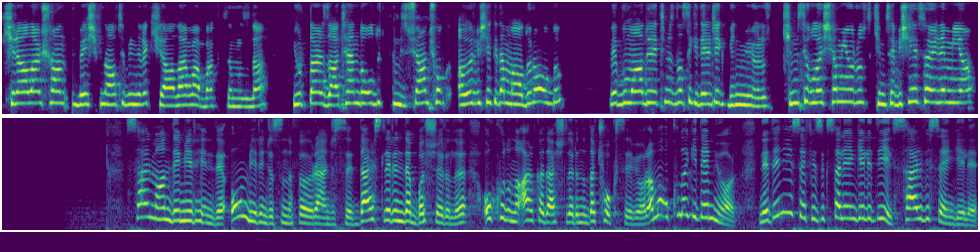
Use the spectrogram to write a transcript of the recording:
Kiralar şu an 5 bin 6 bin lira kiralar var baktığımızda. Yurtlar zaten doldu. Biz şu an çok ağır bir şekilde mağdur olduk. Ve bu mağduriyetimiz nasıl giderilecek bilmiyoruz. Kimse ulaşamıyoruz, kimse bir şey söylemiyor. Selman Demirhindi 11. sınıf öğrencisi. Derslerinde başarılı, okulunu, arkadaşlarını da çok seviyor ama okula gidemiyor. Nedeni ise fiziksel engeli değil, servis engeli.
